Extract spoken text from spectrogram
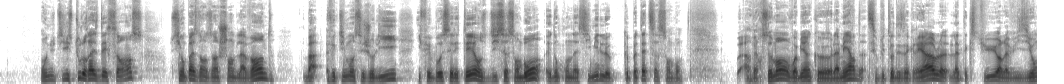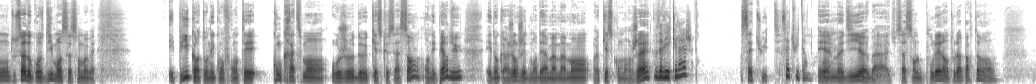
on utilise tout le reste des sens. Si on passe dans un champ de lavande, bah, effectivement, c'est joli, il fait beau, c'est l'été, on se dit ça sent bon, et donc on assimile le- que peut-être ça sent bon. Inversement, on voit bien que la merde, c'est plutôt désagréable, la texture, la vision, tout ça, donc on se dit, moi, ça sent mauvais. Et puis, quand on est confronté concrètement au jeu de qu'est-ce que ça sent, on est perdu. Et donc, un jour, j'ai demandé à ma maman euh, qu'est-ce qu'on mangeait? Vous aviez quel âge? 7-8. 7-8 ans. Et Ouais. elle me dit, euh, bah, ça sent le poulet dans tout l'appartement.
